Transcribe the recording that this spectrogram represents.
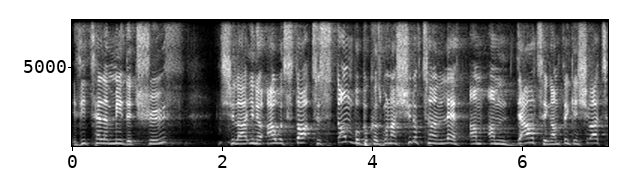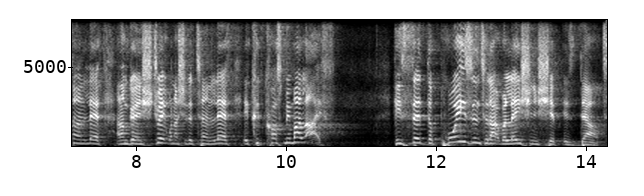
is he telling me the truth? Should I, you know, I would start to stumble because when I should have turned left, I'm, I'm doubting. I'm thinking, should I turn left? And I'm going straight when I should have turned left. It could cost me my life. He said the poison to that relationship is doubt.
